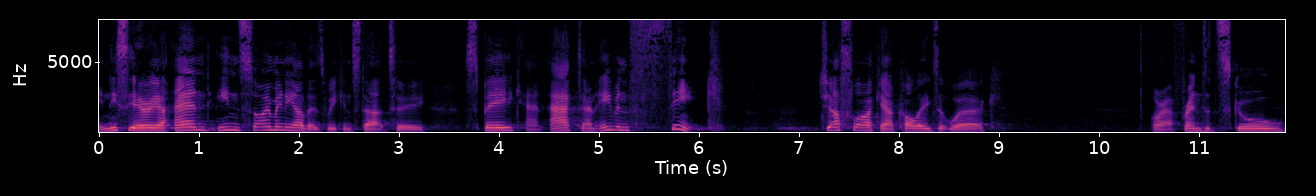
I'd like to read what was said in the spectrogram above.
In this area and in so many others, we can start to speak and act and even think just like our colleagues at work or our friends at school.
